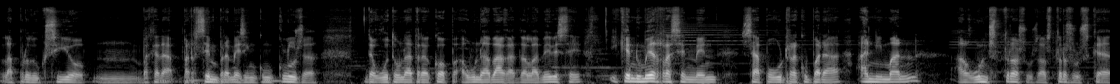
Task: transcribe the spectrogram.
La producció mm, va quedar per sempre més inconclusa degut a un altre cop a una vaga de la BBC i que només recentment s'ha pogut recuperar animant alguns trossos, els trossos que,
